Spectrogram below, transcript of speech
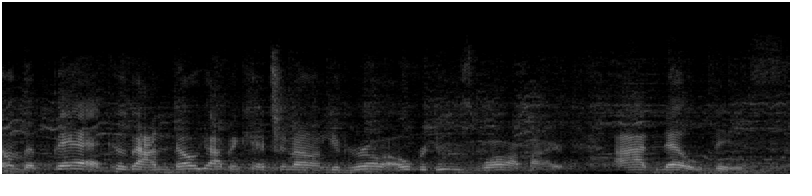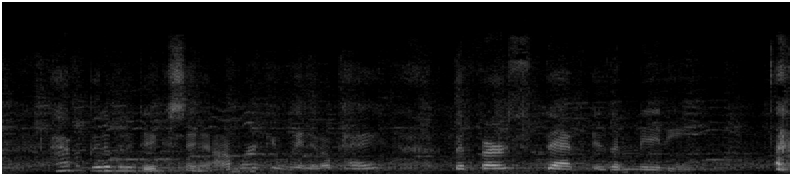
on the back because I know y'all been catching on. Your girl overdoes Walmart. I know this. I have a bit of an addiction. I'm working with it, okay? The first step is admitting. but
